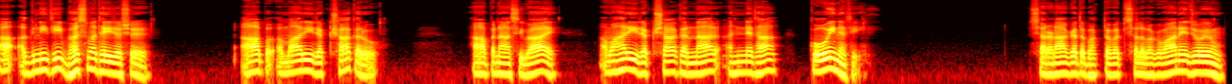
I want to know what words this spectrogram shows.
આ અગ્નિથી ભસ્મ થઈ જશે. આપ અમારી રક્ષા કરો. આપના સિવાય અમારી રક્ષા કરનાર અન્યથા કોઈ નથી. શરણાગત ભક્તવત્સલ ભગવાને જોયું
